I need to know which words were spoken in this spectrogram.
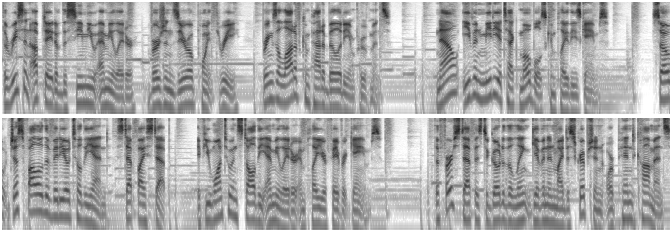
The recent update of the Cemu emulator, version 0.3, brings a lot of compatibility improvements. Now, even MediaTek mobiles can play these games. So, just follow the video till the end, step by step, if you want to install the emulator and play your favorite games. The first step is to go to the link given in my description or pinned comments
